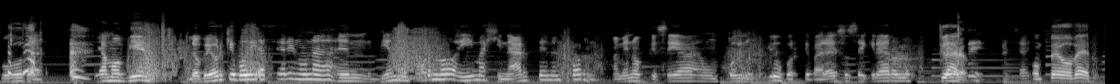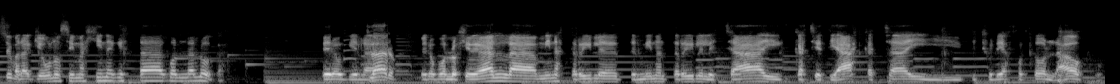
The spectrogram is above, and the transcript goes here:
puta, digamos bien, lo peor que podía hacer en una, en viendo porno es imaginarte en el porno, a menos que sea un porno view, porque para eso se crearon los Claro. POV, ¿cachai? Un POV, sí, Para que uno se imagine que está con la loca. Pero que la, claro. pero por lo general las minas terribles terminan terribles lechadas y cacheteadas, ¿cachai? Y pichuleadas por todos lados. po.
